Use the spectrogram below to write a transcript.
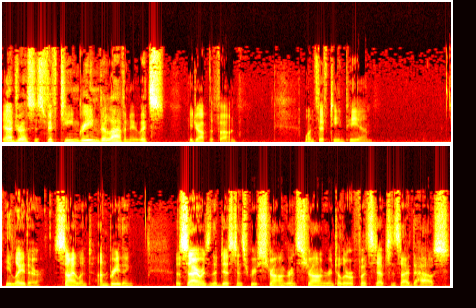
The address is 15 Greenville Avenue. It's. He dropped the phone. 1:15 p.m. He lay there, silent, unbreathing. The sirens in the distance grew stronger and stronger until there were footsteps inside the house.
